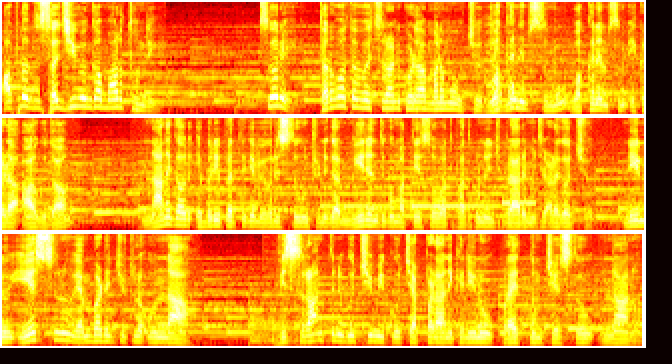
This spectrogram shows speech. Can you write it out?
అప్పుడు అది సజీవంగా మారుతుంది. సరే తర్వాత వచ్చరాన్ని కూడా మనము ఒక నిమిషము ఒక్క నిమిషం ఇక్కడ ఆగుదాం. నాన్నగారు ఎబ్రి పత్రిక వివరిస్తూ ఉంటుండగా మీరెందుకు మత్తేశ్వాత పదకొండు నుంచి ప్రారంభించి అడగవచ్చు నేను యేసును వెంబడించుట్లో ఉన్న విశ్రాంతిని గురించి మీకు చెప్పడానికి నేను ప్రయత్నం చేస్తూ ఉన్నాను.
